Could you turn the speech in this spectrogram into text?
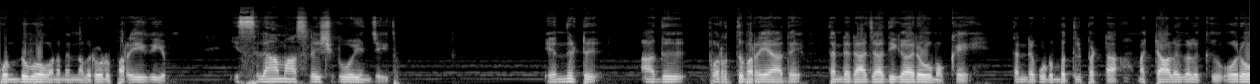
കൊണ്ടുപോകണമെന്ന് അവരോട് പറയുകയും ഇസ്ലാം ആശ്ലേഷിക്കുകയും ചെയ്തു. എന്നിട്ട് അത് പുറത്തു പറയാതെ തന്റെ രാജാധികാരവുമൊക്കെ തന്റെ കുടുംബത്തിൽപ്പെട്ട മറ്റാളുകൾക്ക് ഓരോ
